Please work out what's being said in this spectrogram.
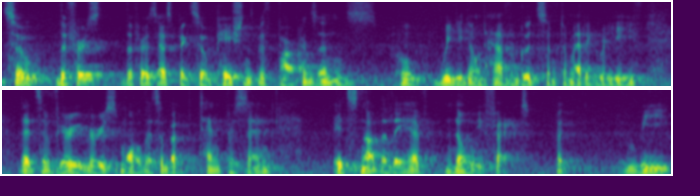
So the first, the first aspect, so patients with Parkinson's who really don't have a good symptomatic relief, that's a very, very small, that's about 10%. It's not that they have no effect, but we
